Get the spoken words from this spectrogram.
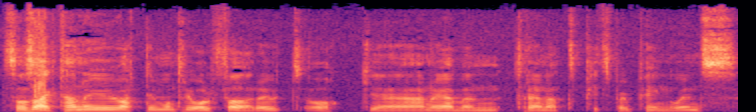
Som sagt, han har ju varit i Montreal förut och eh, han har ju även tränat Pittsburgh Penguins.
